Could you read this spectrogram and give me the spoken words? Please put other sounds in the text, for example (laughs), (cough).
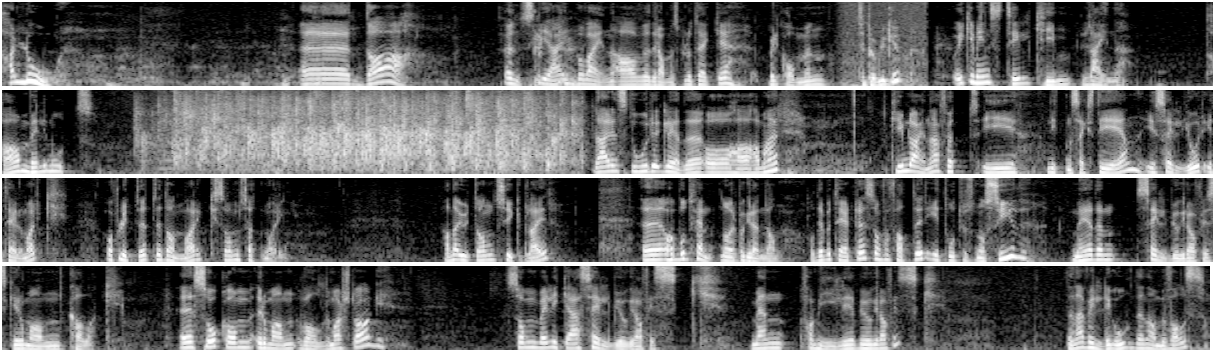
Hallo. Eh, da ønsker jeg på vegne av Drammensbiblioteket velkommen til publikum. Og ikke minst til Kim Leine. Ta ham vel imot. Det er en stor glede å ha ham her. Kim Leine er født i 1961 i Seljord i Telemark og flyttet til Danmark som 17-åring. Han er utdannet sykepleier og har bodd 15 år på Grønland. Og debuterte som forfatter i 2007 med den selvbiografiske romanen 'Kallak'. Eh, så kom romanen 'Valdemarslag', som vel ikke er selvbiografisk, men familiebiografisk. Den er veldig god. Den anbefales.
